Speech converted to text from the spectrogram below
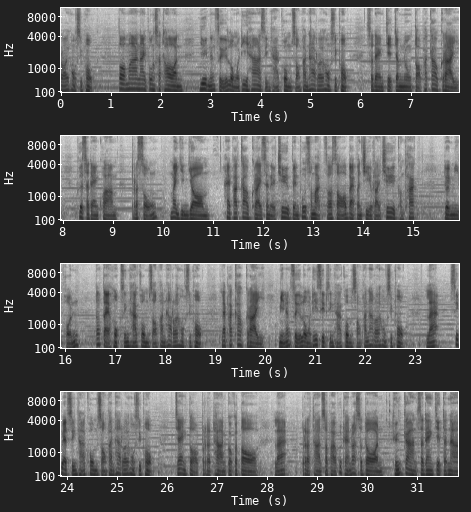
2566 ต่อมานายพงศธรยื่นหนังสือลงวันที่ 5 สิงหาคม 2566 แสดงเจตจำนงต่อพรรคก้าวไกล เพื่อแสดงความประสงค์ ไม่ยินยอม ให้พรรคก้าวไกลเสนอชื่อเป็นผู้สมัครสสแบบบัญชีรายชื่อของพรรคโดยมีผล ตั้งแต่ 6 สิงหาคม 2566 และพรรคก้าวไกล มีหนังสือลงวันที่ 10 สิงหาคม 2566 และ 11 สิงหาคม 2566 แจ้งต่อประธานกกต และประธานสภาผู้แทนราษฎร ถึงการแสดงเจตนา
